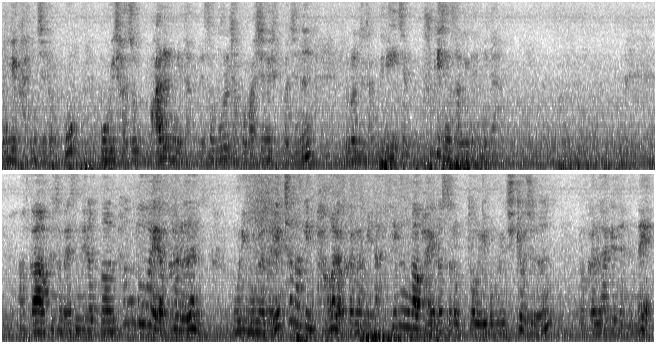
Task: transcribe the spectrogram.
목이 간지럽고 목이 자주 마릅니다. 그래서 물을 자꾸 마시고 싶어지는 그런 증상들이 이제 후기 증상이 됩니다. 아까 앞에서 말씀드렸던 편도의 역할은 우리 몸에서 1차적인 방어 역할을 합니다. 세균과 바이러스로부터 우리 몸을 지켜주는 역할을 하게 되는데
